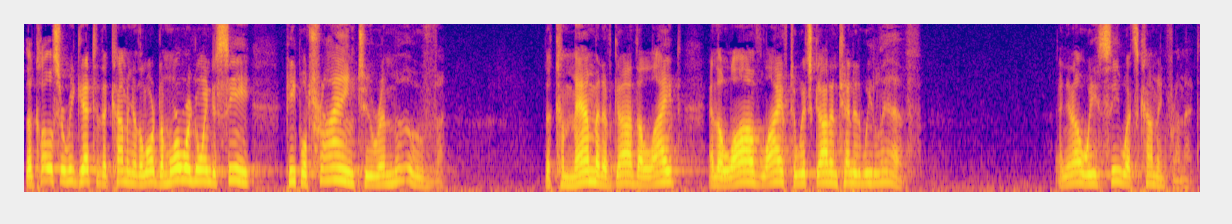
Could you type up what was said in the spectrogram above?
The closer we get to the coming of the Lord, the more we're going to see people trying to remove the commandment of God, the light and the law of life to which God intended we live. And you know, we see what's coming from it.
